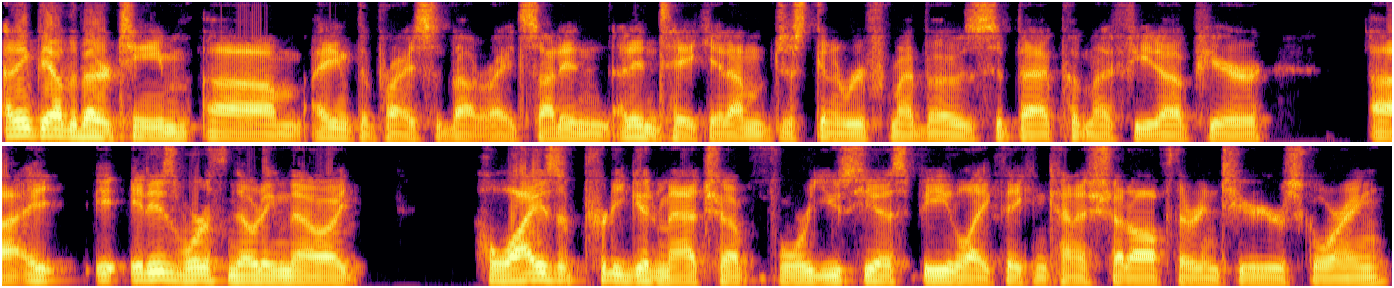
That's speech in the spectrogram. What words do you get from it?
I think they have the better team. Um, I think the price is about right, so I didn't. I didn't take it. I'm just going to root for my bows, sit back, put my feet up here. Uh, it, it is worth noting though. I, Hawaii is a pretty good matchup for UCSB. Like they can kind of shut off their interior scoring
